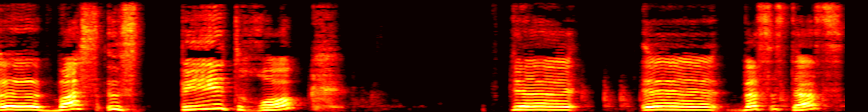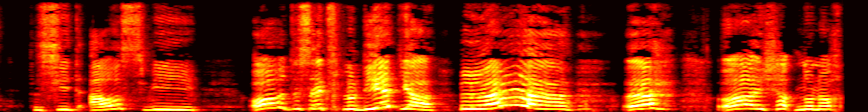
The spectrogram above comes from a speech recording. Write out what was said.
Äh, was ist Bedrock? Äh, äh, was ist das? Das sieht aus wie. Oh, das explodiert ja. Ah! Oh, ich habe nur noch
